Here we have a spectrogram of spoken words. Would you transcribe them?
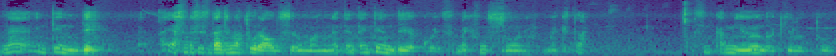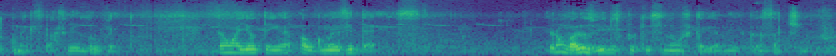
né, entender essa necessidade natural do ser humano, né, tentar entender a coisa, como é que funciona, como é que está se encaminhando aquilo tudo, como é que está se resolvendo. Então aí eu tenho algumas ideias. Serão vários vídeos, porque senão ficaria meio cansativo.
